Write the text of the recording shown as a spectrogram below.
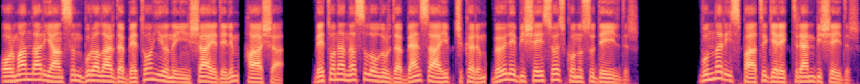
Ormanlar yansın buralarda beton yığını inşa edelim, haşa. Betona nasıl olur da ben sahip çıkarım, böyle bir şey söz konusu değildir. Bunlar ispatı gerektiren bir şeydir.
